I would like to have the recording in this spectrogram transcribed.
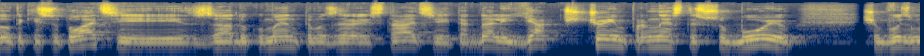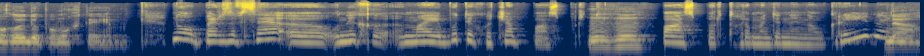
у такій ситуації за документами, за реєстрацією і так далі? Як що їм принести з собою, щоб ви змогли допомогти їм? Ну, перш за все, е, у них має бути хоча б паспорт. Угу. Паспорт громадянина України, Да.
